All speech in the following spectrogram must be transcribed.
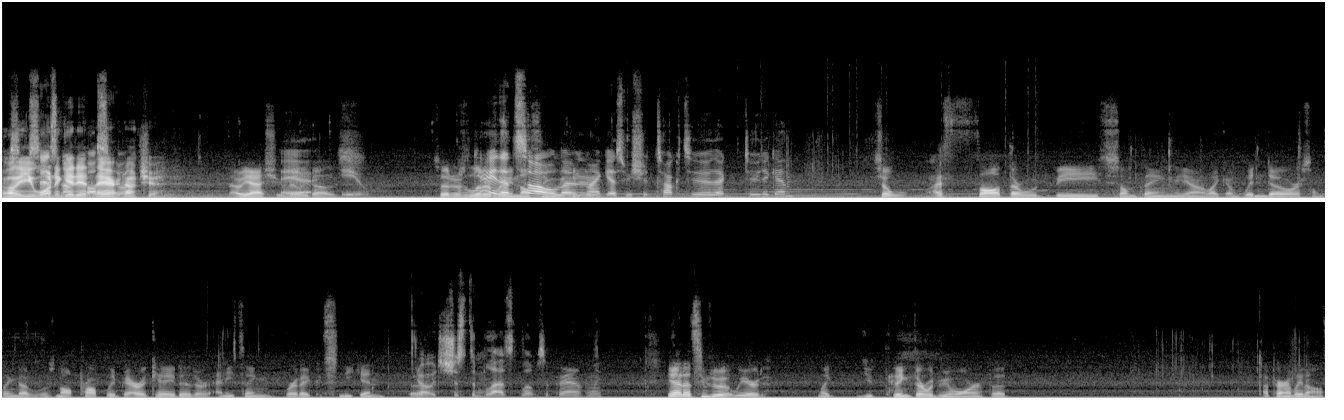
Oh, Yes, you want to get in not there, don't you? oh yeah, she really Yeah, does. ew. So there's literally Okay, that's nothing all. we Then do. I guess we should talk to that dude again. So I thought there would be something, you know, like a window or something that was not properly barricaded or anything where they could sneak in. No, oh, it's just the blast globes apparently. yeah, that seems a bit weird. Like you'd think there would be more, but apparently not.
